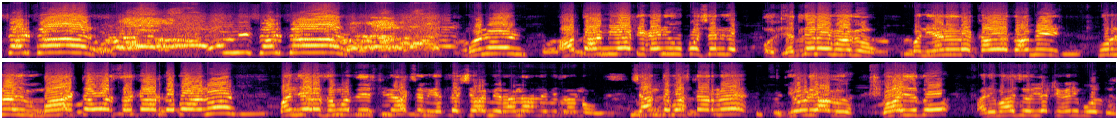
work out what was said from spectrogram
सरकार! बोलावली सरकार! म्हणून आता आम्ही या ठिकाणी उपोषण घेतलेलं आहे माग. पण येणाऱ्या काळात आम्ही पूर्ण महाराष्ट्रावर सरकार दबाव आणून पंजाब समाज एसटी आरक्षण घेतल्याशिवाय आम्ही राहणार नाही मित्रांनो. शांत बसणार नाही. एवढी गवाही देतो आणि माझं या ठिकाणी बोलतो.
